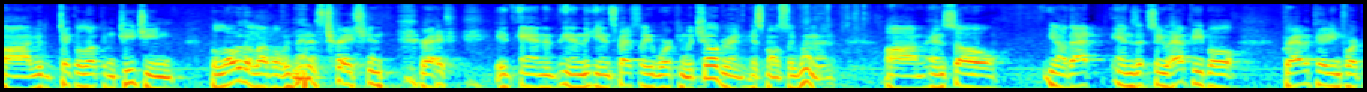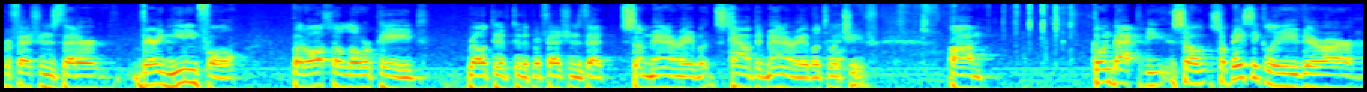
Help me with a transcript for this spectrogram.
Uh, you take a look in teaching below the level of administration, right? It, and, especially working with children, it's mostly women. Um, and so, you know, that ends, up, so you have people gravitating toward professions that are very meaningful, but also lower paid relative to the professions that some men are able, talented men are able to achieve. Um, going back to the, so, so basically there are,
